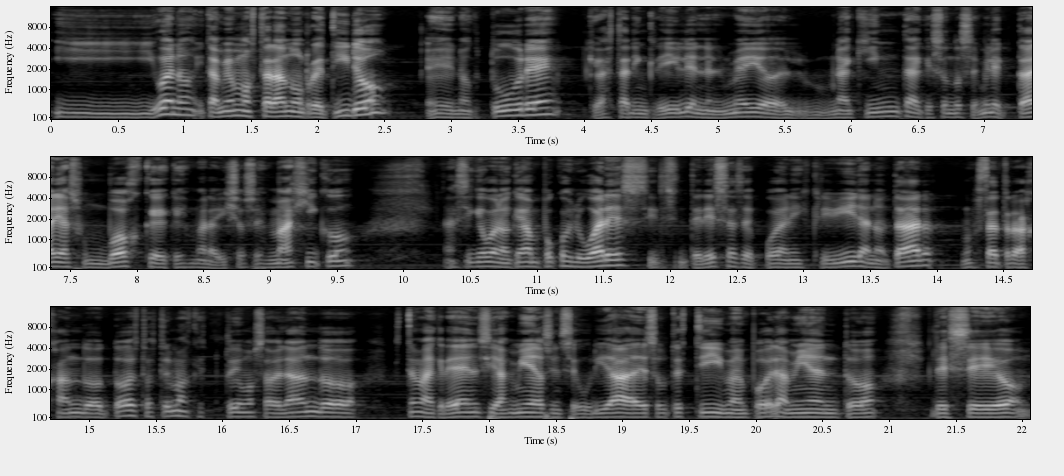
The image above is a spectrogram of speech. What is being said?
Y bueno, y también vamos a estar dando un retiro en octubre, que va a estar increíble en el medio de una quinta, que son 12.000 hectáreas, un bosque que es maravilloso, es mágico. Así que bueno, quedan pocos lugares, si les interesa se pueden inscribir, anotar. Vamos a estar trabajando todos estos temas que estuvimos hablando, sistema de creencias, miedos, inseguridades, autoestima, empoderamiento, deseo.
